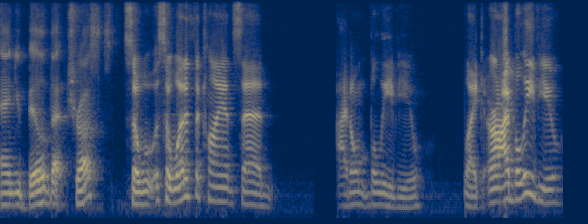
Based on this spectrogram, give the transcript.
and you build that trust. So so what if the client said, "I don't believe you," like, or "I believe you,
